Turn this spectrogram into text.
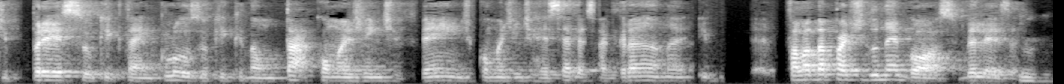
de preço, o que está incluso, o que, que não está, como a gente vende, como a gente recebe essa grana. E falar da parte do negócio, beleza. Uhum.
